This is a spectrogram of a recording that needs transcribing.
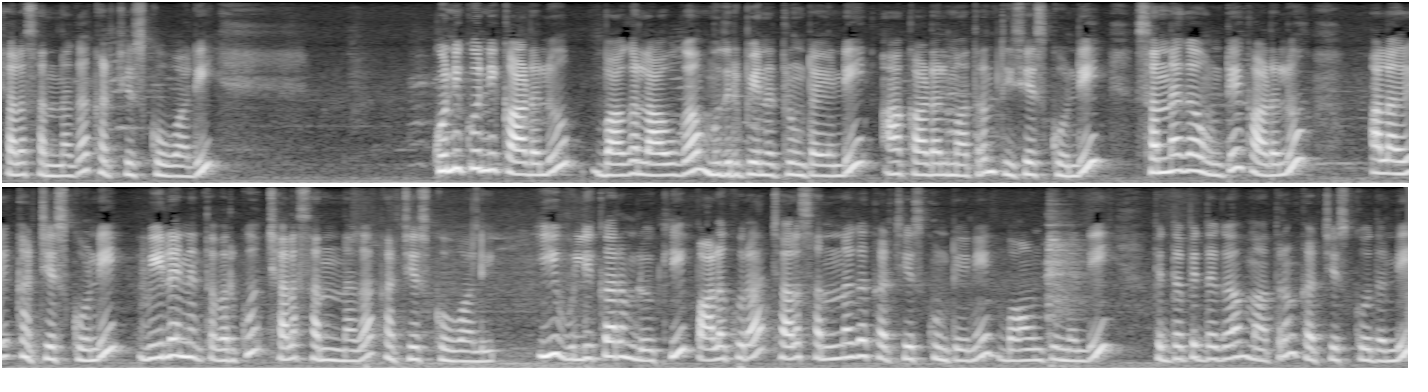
చాలా సన్నగా కట్ చేసుకోవాలి. కొన్ని కొన్ని కాడలు బాగా లావుగా ముదిరిపోయినట్లు ఉంటాయండి. ఆ కాడలు మాత్రం తీసేసుకోండి. సన్నగా ఉంటే కాడలు అలాగే కట్ చేసుకోండి. వీలైనంత వరకు చాలా సన్నగా కట్ చేసుకోవాలి. ఈ ఉల్లికారంలోకి పాలకూర చాలా సన్నగా కట్ చేసుకుంటేనే బాగుంటుందండి. పెద్ద పెద్దగా మాత్రం కట్ చేసుకోదండి.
